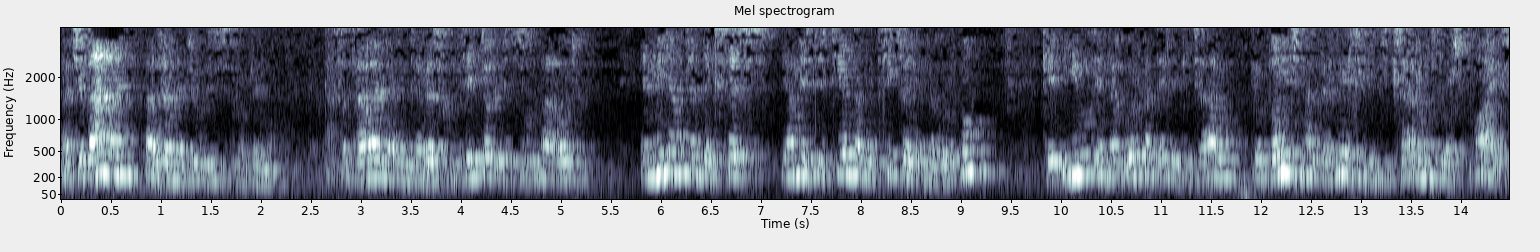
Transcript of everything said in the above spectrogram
La ĉevaloj baldaŭ ne plu estis problemo. Anstataŭe la interesse intereskonflikto estis kun la auto. En 1906 jam estis tiam la biciclo in la urbo, che iu en la urba delegitaro proponis malpermesi biciclaron sur Schweiz,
